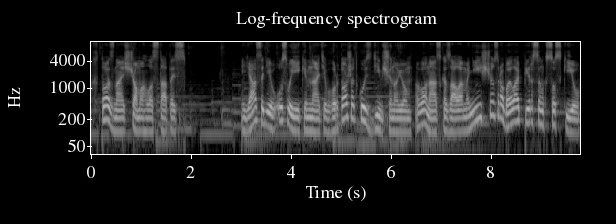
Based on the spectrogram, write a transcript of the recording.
Хто знає, що могло статись. Я сидів у своїй кімнаті в гуртожитку з дівчиною. Вона сказала мені, що зробила пірсинг сосків.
